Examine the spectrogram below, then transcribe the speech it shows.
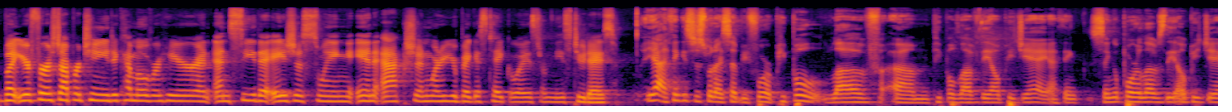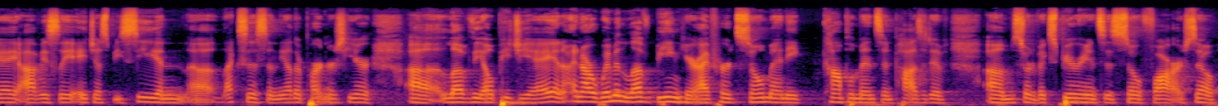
but your first opportunity to come over here and, and see the Asia swing in action. What are your biggest takeaways from these two days? Yeah, I think it's just what I said before. People love um, people love the LPGA. I think Singapore loves the LPGA. Obviously, HSBC and uh, Lexus and the other partners here uh, love the LPGA, and, and our women love being here. I've heard so many compliments and positive um, sort of experiences so far. So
